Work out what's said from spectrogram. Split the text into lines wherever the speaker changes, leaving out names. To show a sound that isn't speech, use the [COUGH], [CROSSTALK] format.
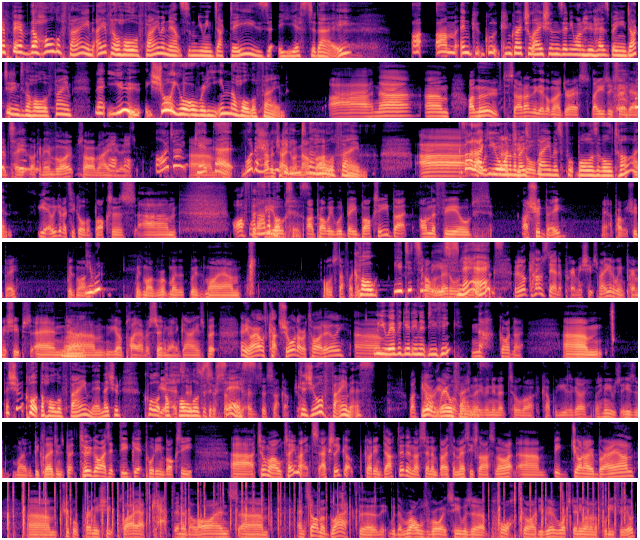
Now, Fev, the Hall of Fame, AFL Hall of Fame announced some new inductees yesterday. Uh, um, and c- good, congratulations, anyone who has been inducted into the Hall of Fame. Now, you, surely you're already in the Hall of Fame.
Uh, nah. Um, I moved, so I don't think they got my address. They usually send out a
What do you-
pe- like an envelope, so maybe they. [LAUGHS]
I don't get
Um,
that. What? How do
haven't
you get
changed my
into the
number.
Hall of Fame? [LAUGHS]
Uh,
Because I'd argue you're one of the most famous footballers of all time.
Yeah, we've got to tick all the boxes. Um, off
What
the
the
field,
boxes?
I probably would be boxy, but on the field, I should be. Yeah, I probably should be. With my
You would
with my with, with my um all the stuff I did.
call. You did some
Coleman medals and
snags.
But it all comes down to premierships, mate. You got to win premierships, and
Right.
um, you got to play over a certain amount of games. But anyway, I was cut short. I retired early. Um,
Will you ever get in it? Do you think?
Nah, God no. Um,
They shouldn't call it the Hall of Fame. Then they should call it
yeah,
the
it's-
Hall
it's
of
just a suck-
Success
it's a suck up job.
because you're famous.
Like
You're
Gary
real
Ablett wasn't
famous.
even in it till like a couple of years ago. And he was he's a, one of the big legends. But two guys that did get put in boxy, uh, two of my old teammates actually got got inducted, and I sent them both a message last night. Um, big Jono Brown, um, triple premiership player, captain of the Lions. Um, and Simon Black, the, the with the Rolls Royce, he was a oh god. Have you ever watched anyone on a footy field?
